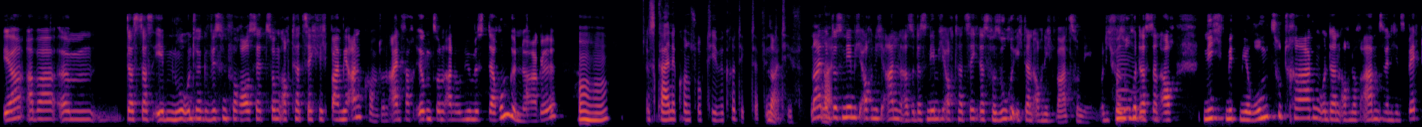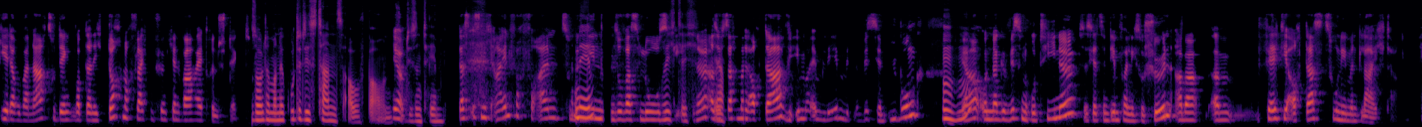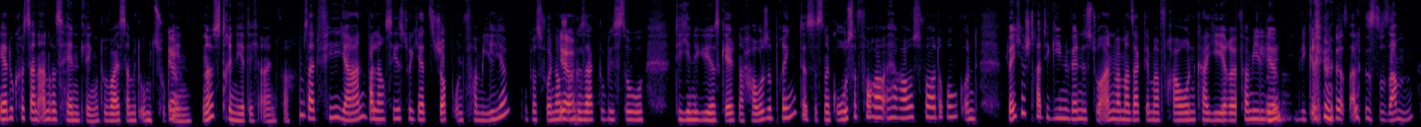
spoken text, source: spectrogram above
Ja, aber ähm, dass das eben nur unter gewissen Voraussetzungen auch tatsächlich bei mir ankommt und einfach irgend so ein anonymes Darumgenörgel. Mhm. Ist keine konstruktive Kritik, definitiv. Nein. Nein, Nein, und das nehme ich auch nicht an. Also das nehme ich auch tatsächlich, das versuche ich dann auch nicht wahrzunehmen. Und ich versuche mhm. das dann auch nicht mit mir rumzutragen und dann auch noch abends, wenn ich ins Bett gehe, darüber nachzudenken, ob da nicht doch noch vielleicht ein Fünkchen Wahrheit drinsteckt. Sollte man eine gute Distanz aufbauen ja. zu diesen Themen. Das ist nicht einfach, vor allem zu Beginn, nee. wenn sowas losgeht. Richtig. Ne? Also ja. ich sage mal auch da, wie immer im Leben, mit ein bisschen Übung mhm. ja, und einer gewissen Routine, das ist jetzt in dem Fall nicht so schön, aber ähm, fällt dir auch das zunehmend leichter. Ja, du kriegst ein anderes Handling und du weißt damit umzugehen. Ja. Ne? Es trainiert dich einfach. Seit vier Jahren balancierst du jetzt Job und Familie. Du hast vorhin auch ja. schon gesagt, du bist so diejenige, die das Geld nach Hause bringt. Das ist eine große Herausforderung. Und welche Strategien wendest du an, weil man sagt immer Frauen, Karriere, Familie, mhm. wie kriegen wir das alles zusammen?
